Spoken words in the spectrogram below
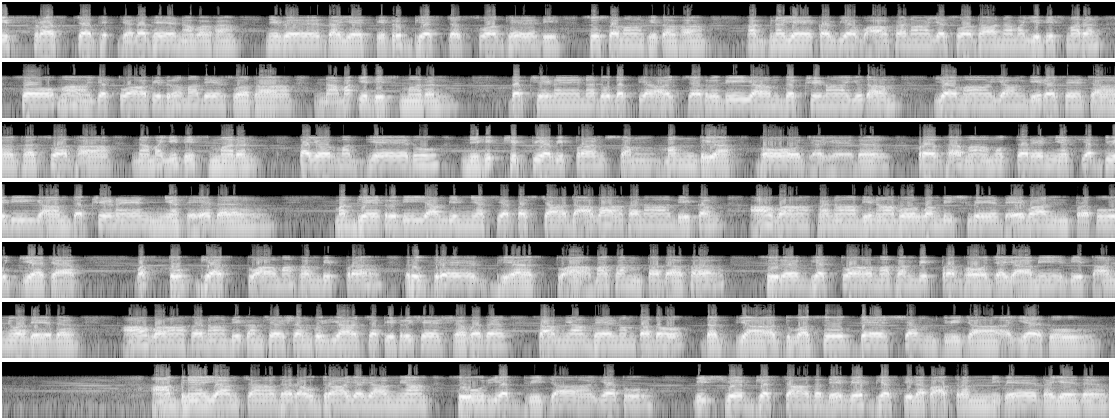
जलधेनवः निवेदयेत् पितृभ्यश्च स्वधेदि सुसमाहितः। अग्नये कव्यवाहनाय स्वधा नम स्मरन्। सोमाय त्वापितृमदे स्वधा नम इति स्मरन्। दक्षिणेन दुदत्याश्च तृतीयां दक्षिणायुधां। यमायाङ्गिरसे चाधस्वधा नम इति स्मरन् तयोर्मध्ये तु निःक्षिप्य विप्रान् सम्मन्त्र्य भोजयेद प्रथममुत्तरेण्यस्य द्वितीयां दक्षिणेऽन्यसेद मध्ये तृतीयां विन्यस्य पश्चादावाहनादिकम् आवाहनादिना पूर्वं विश्वे देवान् प्रपूज्य च वस्तुभ्यस्त्वामहं विप्र रुद्रेभ्यस्त्वामहं तदः सुरेभ्यस्त्वामहं विप्रभोजयामीति तान्वदेद। आवाहनादिकं शेषं कुर्याच्च पितृशेषवद। साम्यां धेनुं तदो दद्याद्वसुद्देश्यं द्विजायतु आग्नेयां चाधरौद्राययाम्यां सूर्यद्विजायतु। विश्वेभ्यश्चाददेव्येभ्यस्तिलपात्रं निवेदयेद।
